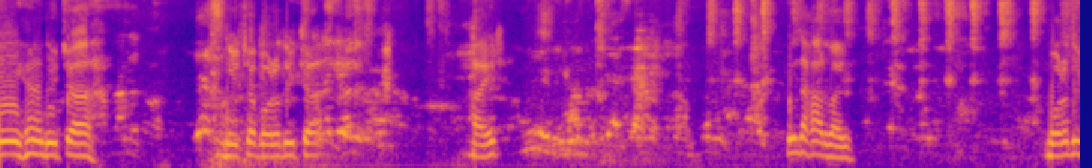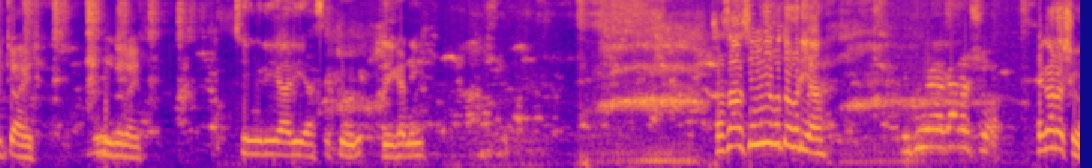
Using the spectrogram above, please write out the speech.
এইখানে দুইটা দুইটা, বড় দুইটা হাইট কোনটা খার ভাই। বড় দুইটা হাইট সুন্দর হাইট চিংড়ি আরি আছে একটু এখানেই চাচা চিংড়ি কত করিয়া? এগারোশো। এগারোশো?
